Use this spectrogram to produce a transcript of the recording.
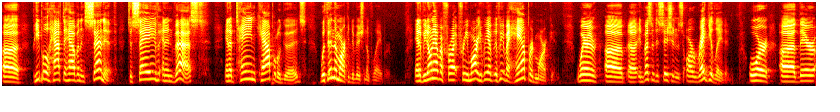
Uh, people have to have an incentive to save and invest and obtain capital goods within the market division of labor. And if we don't have a free market, if we have, if we have a hampered market where uh, uh, investment decisions are regulated, or uh, there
